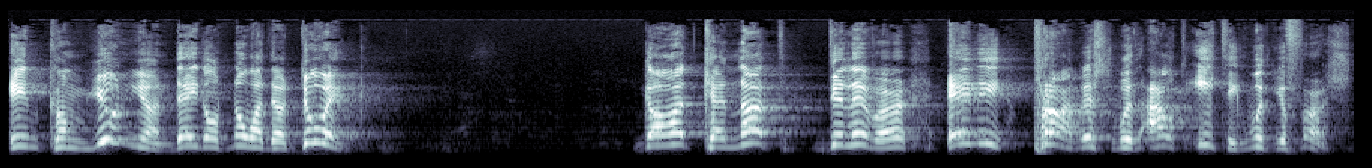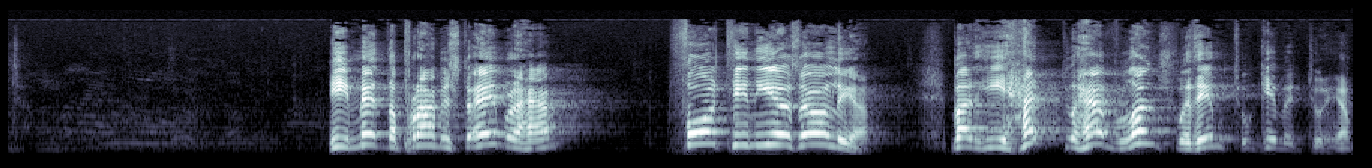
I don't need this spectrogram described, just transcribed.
In communion, they don't know what they're doing. God cannot deliver any promise without eating with you first. He made the promise to Abraham 14 years earlier. But he had to have lunch with him to give it to him.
